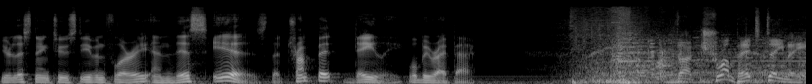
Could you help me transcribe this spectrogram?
You're listening to Stephen Flurry, and this is the Trumpet Daily. We'll be right back. The Trumpet Daily.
